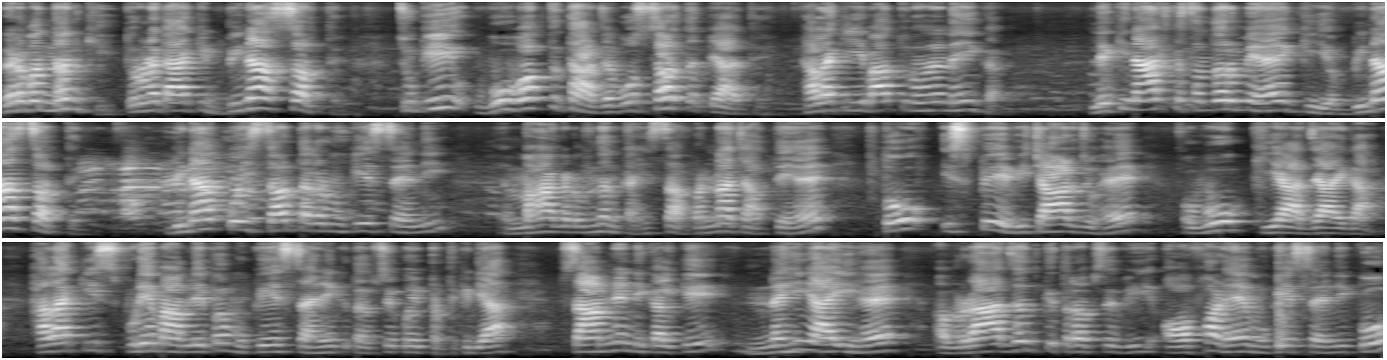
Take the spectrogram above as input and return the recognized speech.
गठबंधन की तो उन्होंने कहा कि बिना शर्त, चूँकि वो वक्त था जब वो शर्त पे आए थे। हालाँकि ये बात उन्होंने नहीं कर लेकिन आज के संदर्भ में है कि बिना शर्त, बिना कोई शर्त अगर मुकेश सैनी महागठबंधन का हिस्सा बनना चाहते हैं तो इस पे विचार जो है, वो किया जाएगा। हालाँकि इस पूरे मामले पर मुकेश सहनी की तरफ़ से कोई प्रतिक्रिया सामने निकल के नहीं आई है। अब राजद की तरफ़ से भी ऑफ़र है मुकेश सहनी को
